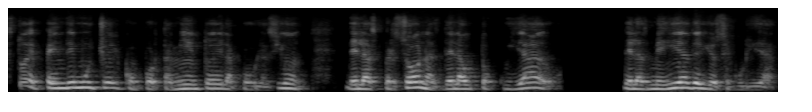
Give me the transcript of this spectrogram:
esto depende mucho del comportamiento de la población, de las personas, del autocuidado, de las medidas de bioseguridad.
